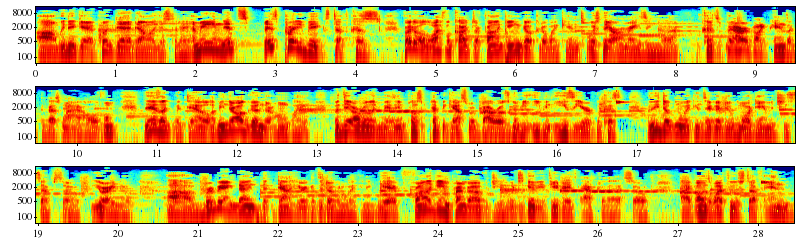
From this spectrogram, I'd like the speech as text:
Um, we did get a quick data download yesterday. I mean, it's it's pretty big stuff, because, first of all, the waifu cards are finally getting Dokkan Awakens, which they are amazing, uh, because I heard like Pan's like the best one out of all of them. There's like Videl, I mean, they're all good in their own way, but they are really amazing. Plus, Peppy Gals with Barrow is going to be even easier, because with these Dokkan Awakens, they're going to do more damage and stuff, so you already know. Um, Ruby down, down here gets a Dokkan Awakening. We have finally game Prime Battle Vegeta, which is going to be a few days after that. So, like all this waifu stuff and,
